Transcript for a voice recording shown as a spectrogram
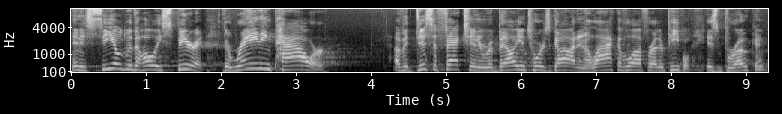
and is sealed with the Holy Spirit, the reigning power of a disaffection and rebellion towards God and a lack of love for other people is broken.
